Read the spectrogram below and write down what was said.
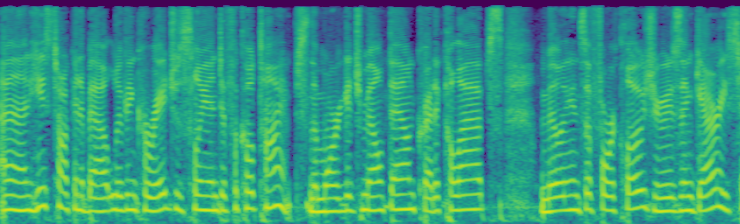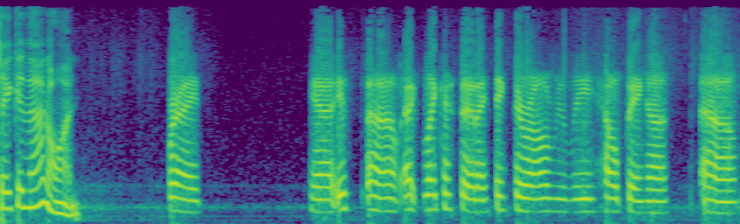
and he's talking about living courageously in difficult times, the mortgage meltdown, credit collapse, millions of foreclosures, and Gary's taking that on. Right. Yeah, it's uh, like I said. I think they're all really helping us um,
